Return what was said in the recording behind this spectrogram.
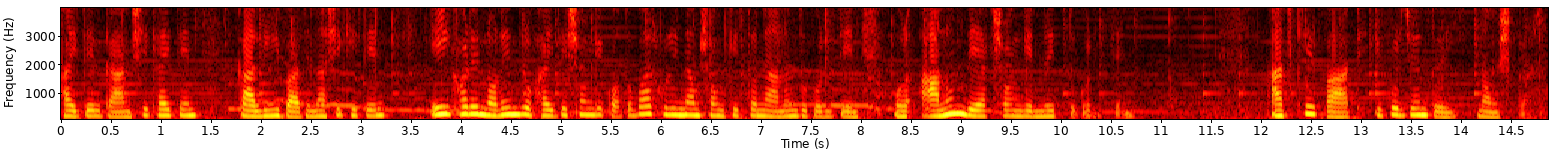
ভাইদের গান শেখাইতেন, কালী বাজনা শিখিতেন। এই ঘরে নরেন্দ্র ভাইদের সঙ্গে কতবার হরিনাম সংকীর্তনে আনন্দ করিতেন ও আনন্দে একসঙ্গে নৃত্য করিতেন। আজকের পাঠ এ পর্যন্তই। নমস্কার।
